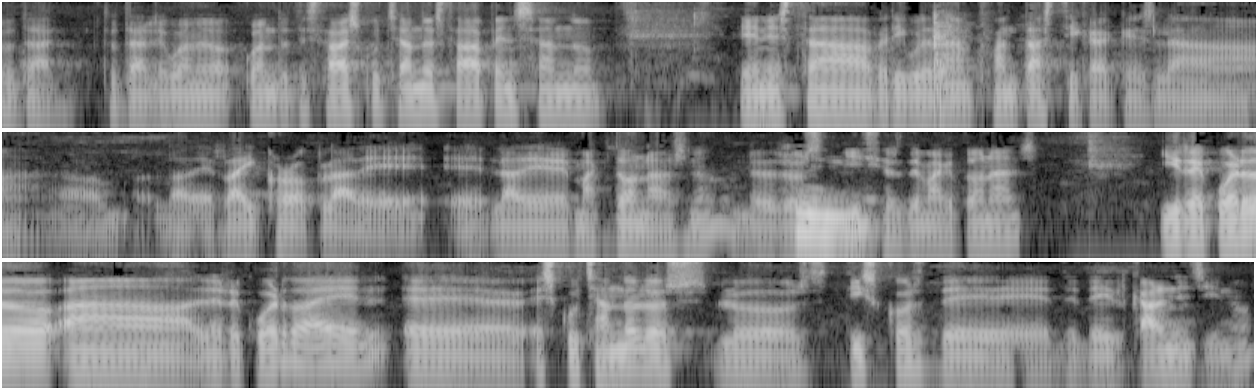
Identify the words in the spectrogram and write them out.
Total, total. Cuando, cuando te estaba escuchando estaba pensando en esta película tan fantástica que es la, la de Ray Kroc, la de, eh, la de McDonald's, ¿no? Los, inicios de McDonald's. Y recuerdo a, le recuerdo a él eh, escuchando los, los discos de, de, Dale Carnegie, ¿no?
